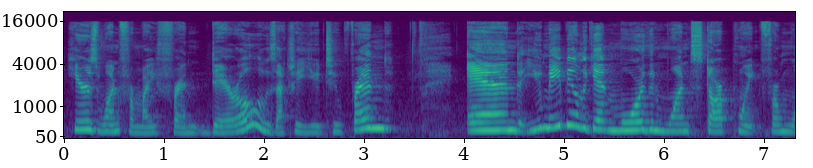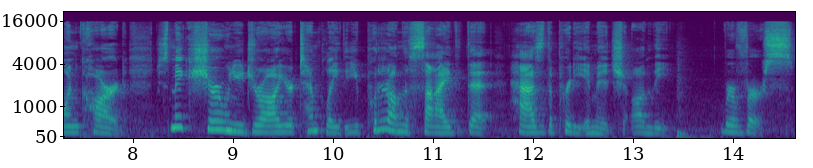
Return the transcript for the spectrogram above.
Here's one from my friend Daryl, who's actually a YouTube friend. You may be able to get more than one star point from one card. Just make sure when you draw your template that you put it on the side that has the pretty image on the reverse.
